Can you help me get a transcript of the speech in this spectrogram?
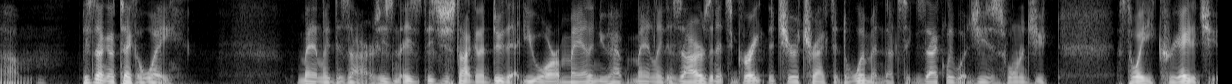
Um, he's not going to take away manly desires. He's, he's, he's just not going to do that. You are a man and you have manly desires, and it's great that you're attracted to women. That's exactly what Jesus wanted you. It's the way he created you.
